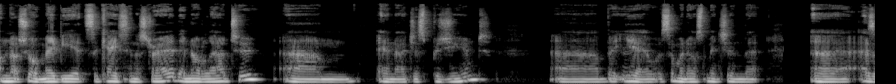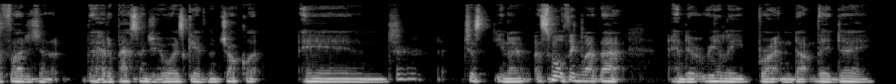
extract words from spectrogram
I'm not sure. Maybe it's a case in Australia; they're not allowed to, um, and I just presumed. Uh, but yeah, someone else mentioned that uh, as a flight attendant, they had a passenger who always gave them chocolate, and mm-hmm. just you know, a small thing like that, and it really brightened up their day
